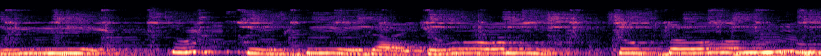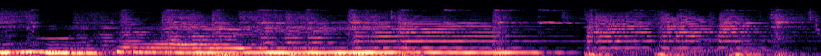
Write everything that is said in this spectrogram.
มีทุกสิ่งที่ได้ช มสุขสมใจช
